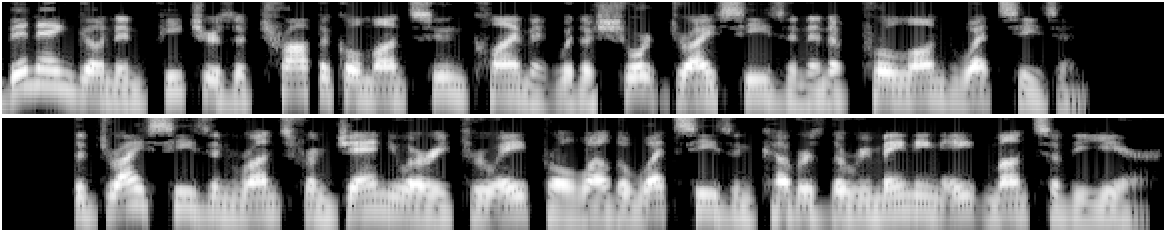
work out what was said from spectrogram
Binangonan features a tropical monsoon climate with a short dry season and a prolonged wet season. The dry season runs from January through April while the wet season covers the remaining eight months of the year.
